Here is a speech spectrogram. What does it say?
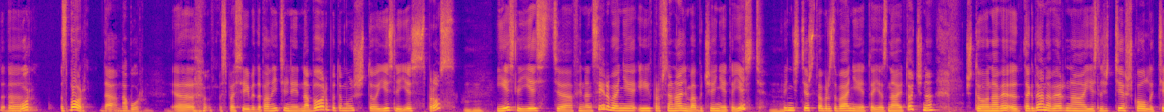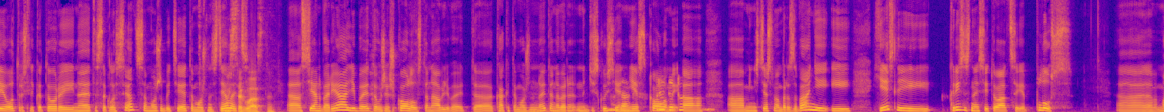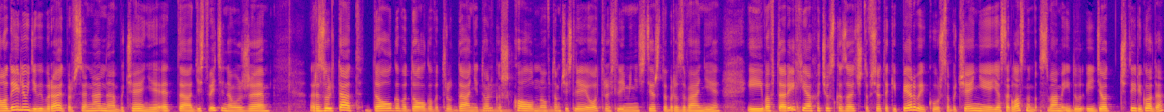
э, набор. Сбор, да. Набор. Э, спасибо. Дополнительный набор, потому что если есть спрос, угу. если есть э, финансирование, и в профессиональном обучении это есть, угу. Министерство образования, это я знаю точно, что тогда, наверное, если те школы, те отрасли, которые на это согласятся, может быть, и это можно сделать. Мы согласны. Э, с января, либо это уже школа устанавливает, как это можно. Но это, наверное, дискуссия ну, да. не с школами, а, а Министерством образования. И если кризисная ситуация плюс э, молодые люди выбирают профессиональное обучение. Это действительно уже результат долгого-долгого труда не только школ, но в том числе и отрасли, и Министерства образования. И, во-вторых, я хочу сказать, что все-таки первый курс обучения, я согласна с вами, идет 4 года.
